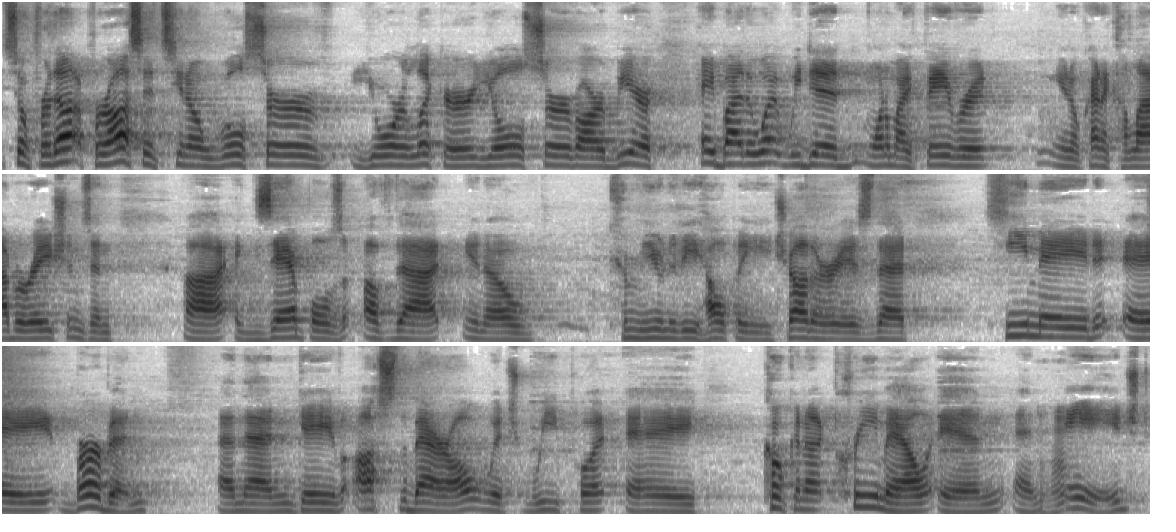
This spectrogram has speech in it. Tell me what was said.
so for that for us, it's you know we'll serve your liquor, you'll serve our beer. Hey, by the way, we did one of my favorite you know kind of collaborations and uh, examples of that you know community helping each other is that he made a bourbon and then gave us the barrel, which we put a coconut cream ale in and aged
